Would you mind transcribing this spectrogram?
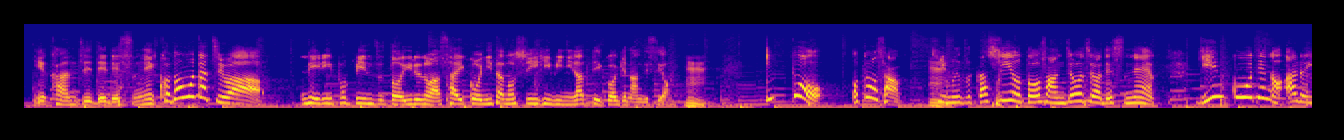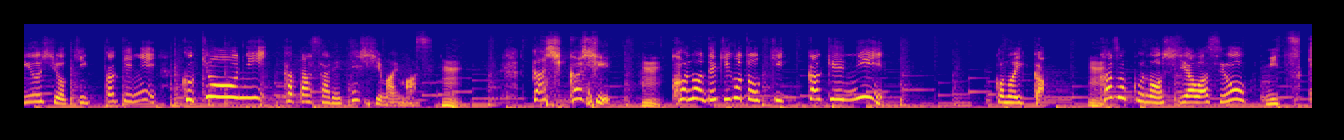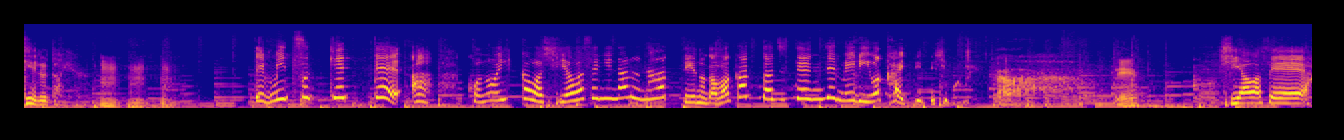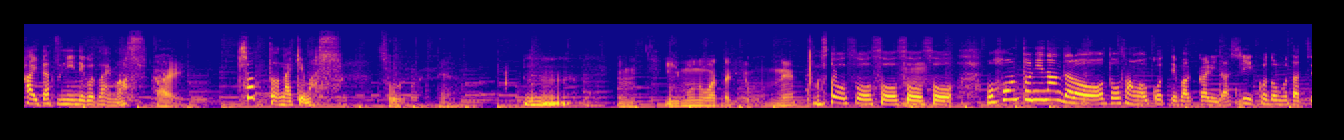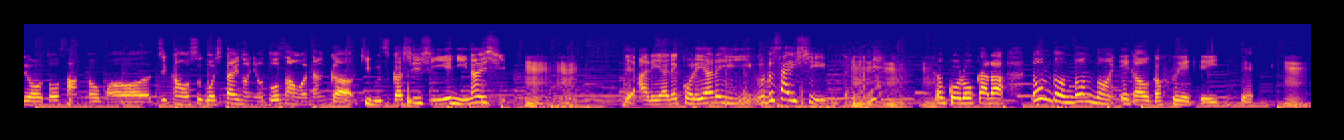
いう感じでですね。子供たちはメリー・ポピンズといるのは最高に楽しい日々になっていくわけなんですよ。うん。一方お父さんうん気難しいお父さんジョージはですね銀行でのある融資をきっかけに苦境に立たされてしまいます。うん。がしかしうん。この出来事をきっかけにこの一家うん。家族の幸せを見つけるという。うんうん。で見つけてあこの一家は幸せになるなっていうのが分かった時点でメリーは帰っていってしまう。ああね。幸せ配達人でございます。はい。ちょっと泣けます。そうだよね。うん。うん。いい物語やもんね。そうそうそうそうそう、もう本当になんだろうお父さんは怒ってばっかりだし子供たちはお父さんとまあ時間を過ごしたいのにお父さんはなんか気難しいし家にいないし。うんうんであれやれこれやれうるさいしみたいなね、うんうんところからどんどんどんどん笑顔が増えていってうん。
